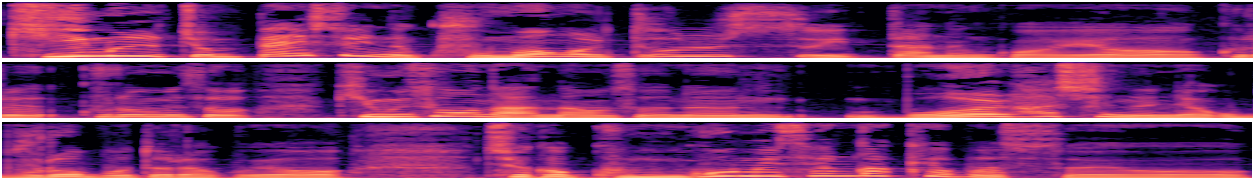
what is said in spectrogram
김을 좀 뺄 수 있는 구멍을 뚫을 수 있다는 거예요. 그래, 그러면서 김수원 아나운서는 뭘 하시느냐고 물어보더라고요. 제가 곰곰이 생각해 봤어요.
